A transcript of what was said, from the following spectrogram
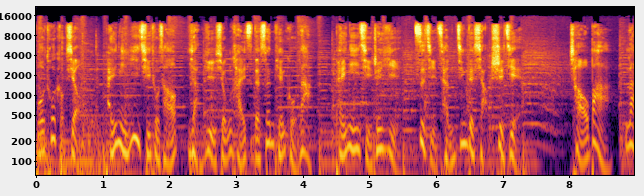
播脱口秀，陪你一起吐槽养育熊孩子的酸甜苦辣，陪你一起追忆自己曾经的小世界。潮爸辣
